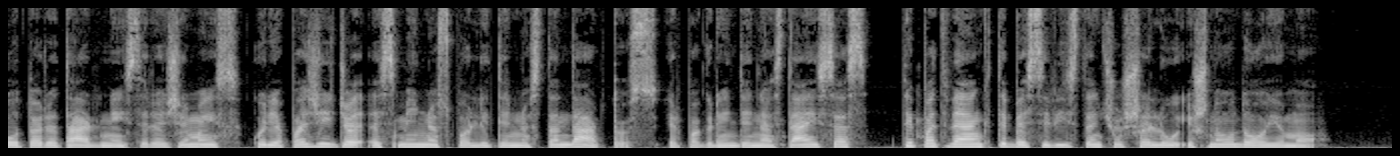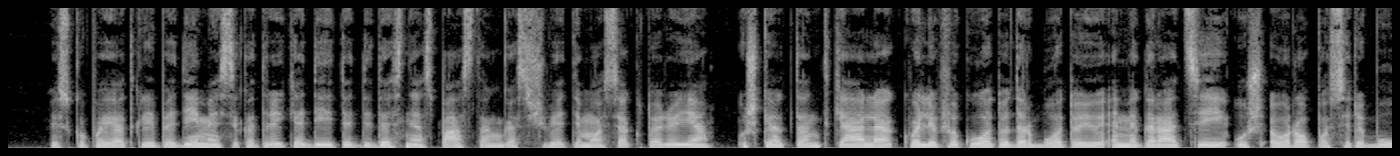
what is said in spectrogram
autoritariniais režimais, kurie pažeidžia esminius politinius standartus ir pagrindinės teisės, taip pat vengti besivystančių šalių išnaudojimo, Viskupai atkreipė dėmesį, kad reikia dėti didesnės pastangas švietimo sektoriuje, užkertant kelią kvalifikuotų darbuotojų emigracijai už Europos ribų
